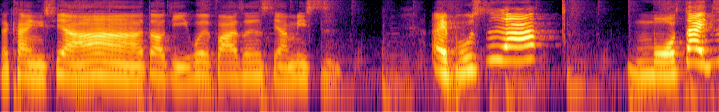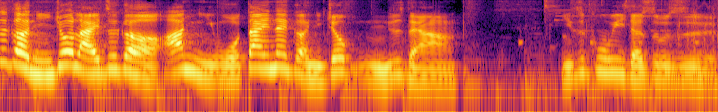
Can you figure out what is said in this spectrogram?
来看一下啊，到底会发生什么事？哎，不是啊。我带这个你就来这个啊！你我带那个你就你是怎样？你是故意的，是不是？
